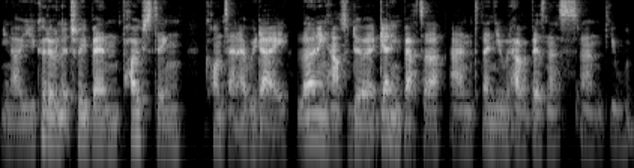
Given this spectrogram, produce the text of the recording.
You know you could have literally been posting content every day learning how to do it getting better and then you would have a business and you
